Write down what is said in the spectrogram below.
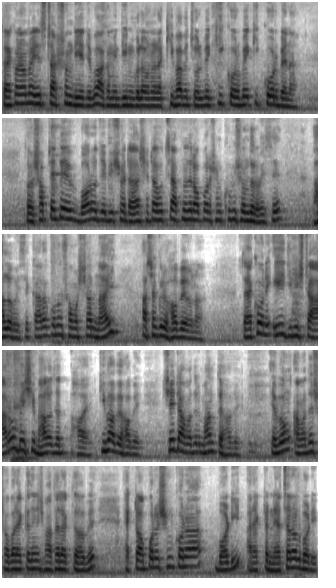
তো এখন আমরা ইনস্ট্রাকশন দিয়ে দেবো আগামী দিনগুলো ওনারা কীভাবে চলবে কি করবে কি করবে না। তো সবচাইতে বড় যে বিষয়টা সেটা হচ্ছে আপনাদের অপারেশন খুবই সুন্দর হয়েছে ভালো হয়েছে। কারও কোনো সমস্যা নাই আশা করি হবেও না। তো এখন এই জিনিসটা আরও বেশি ভালো হয়। কীভাবে হবে? সেটা আমাদের মানতে হবে। এবং আমাদের সবার একটা জিনিস মাথায় রাখতে হবে, একটা অপারেশন করা বডি আর একটা ন্যাচারাল বডি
